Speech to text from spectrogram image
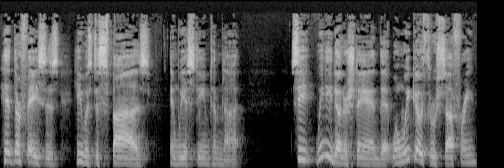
hid their faces, he was despised and we esteemed him not. See, we need to understand that when we go through suffering,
